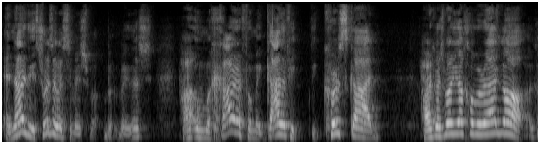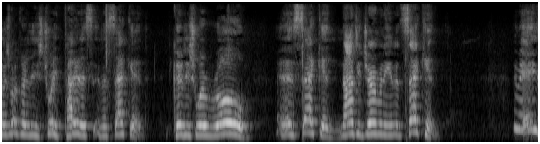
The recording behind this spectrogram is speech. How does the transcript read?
and now that he destroys the base of Megiddo, Ha'umacharef, he cursed God, HaKadosh Baruch Yachal Berega, HaKadosh Baruch could have destroyed Titus in a second. He could have destroyed Rome in a second, Nazi Germany in a second. Right?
